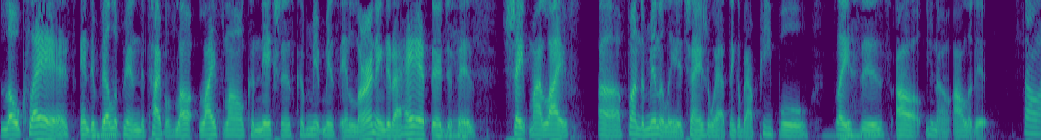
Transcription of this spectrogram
low class and developing the type of lo- lifelong connections, commitments, and learning that I had there just has shaped my life uh, fundamentally. It changed the way I think about people, places, all you know, all of that. So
